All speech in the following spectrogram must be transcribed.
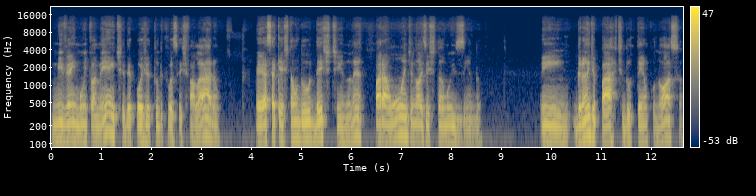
me vem muito à mente, depois de tudo que vocês falaram, é essa questão do destino, né? Para onde nós estamos indo? Em grande parte do tempo nosso,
